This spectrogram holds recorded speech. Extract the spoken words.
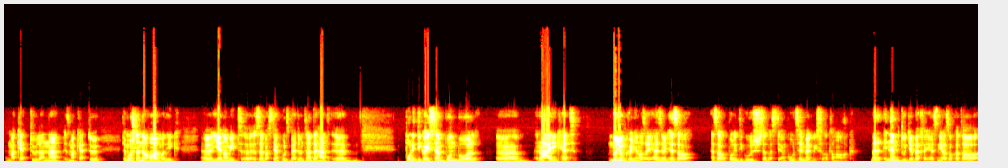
ez már kettő lenne, ez már kettő, és most lenne a harmadik ilyen, amit Sebastian Kurz bedöntene, tehát politikai szempontból ráéghet nagyon könnyen az a jelző, hogy ez a, ez a politikus, Sebastian Kurz egy megbízhatatlan alak. Mert nem tudja befejezni azokat a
